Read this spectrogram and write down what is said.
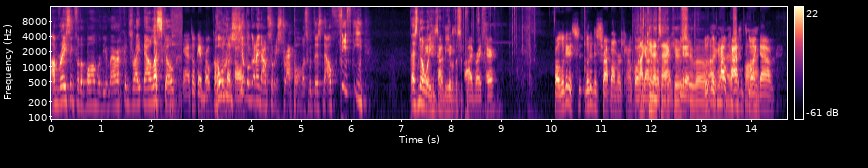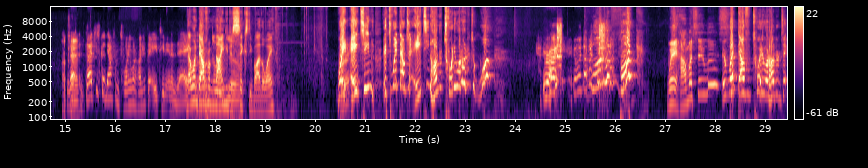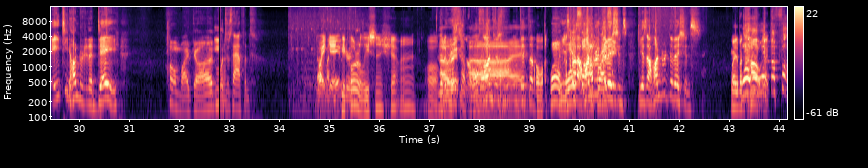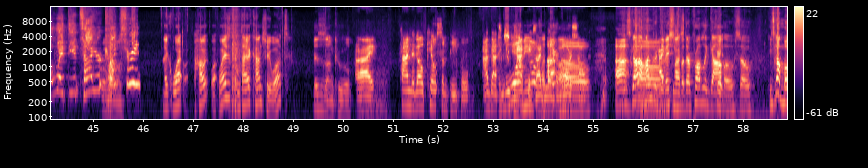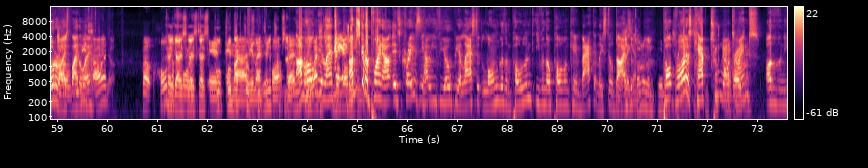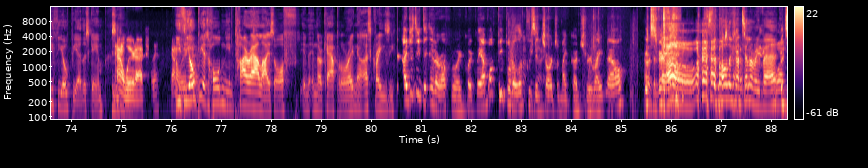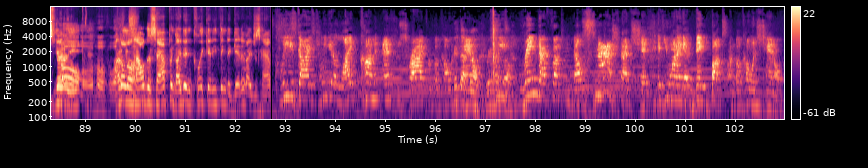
I'm racing for the bomb with the Americans right now. Let's go. Yeah, it's okay, bro. Holy shit, College. we're gonna down so many strat bombers with this now. 50! There's no Oh, way he's gonna be able to survive right there. Bro, look at this! Look at this strat bomber count going I down. can real attack time. here, Look at Look, I look got how no fast it's going down. Did Okay. that, did that just go down from 2100 to 18 in a day? That went down What from do we 90 to 60, by the way. Wait, Sure. 18? It went down to 1800, 2100 to what? Right? It went down by What the fuck? Wait, how much they lose? It went down from 2100 to 1800 in a day. Oh my god. What just happened? Wait, my game? People releasing shit, man. Oh. No, Uh, uh, just did the. Oh, what? Whoa, He's got Warsaw 100 uprising. divisions. He has 100 divisions. Wait, but Whoa, how? whoa, what Like, the fuck? Wait, the entire Whoa. country? like why? How? Why is it the entire country? What? This is uncool. All right, time to go kill some people. I've got some new tactics I've got the from fuck? Warsaw. Uh, He's got a 100 oh. divisions, but they're probably Gabo, so. He's got motorized, So, by the way. Solid. But hold Okay, the guys, forts guys, guys, in, pull- pull in, back uh, troops, the we- we Atlantic need Wall. I'm the holding the Atlantic. Hey, I'm just gonna point out it's crazy how Ethiopia lasted longer than Poland, even though Poland came back and they still died again. longer than Poland? Paul Braun has capped two more times other than Ethiopia this game. It's kind of weird, actually. Kinda weird, Ethiopia is holding the entire allies off in, in their capital right now. That's crazy. I just need to interrupt really quickly. I want people to look who's in charge of my country right now. Oh, It's it's very. Oh, It's the Polish artillery, man. What? It's very. Oh. I don't know how this happened. I didn't click anything to get it. I just have. Please, guys, can we get a like, comment, and subscribe for Bokoen's channel? Please ring that fucking bell, smash that shit if you want to get big bucks on Bokoen's channel.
